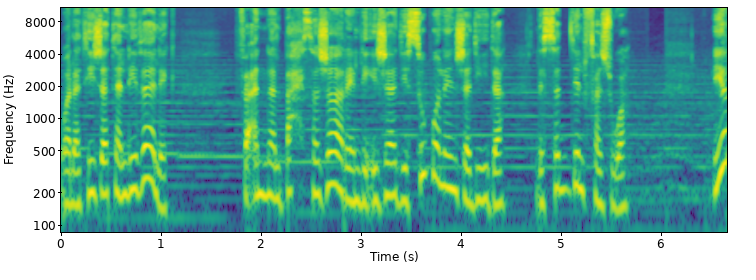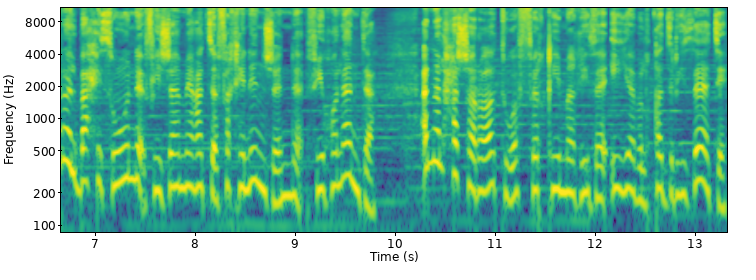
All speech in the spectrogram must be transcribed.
ونتيجة لذلك فأن البحث جار لإيجاد سبل جديدة لسد الفجوة. يرى الباحثون في جامعة فخننجن في هولندا أن الحشرات توفر قيمة غذائية بالقدر ذاته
